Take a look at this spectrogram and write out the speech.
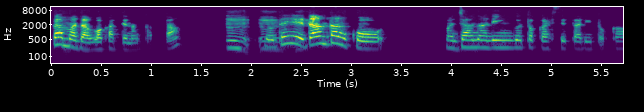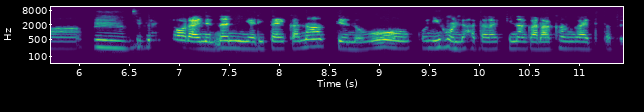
がまだ分かってなかったうんうんので、だんだんこう、まあ、ジャーナリングとかしてたりとか、うん。自分将来で何やりたいかなっていうのを、こう日本で働きながら考えてたと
